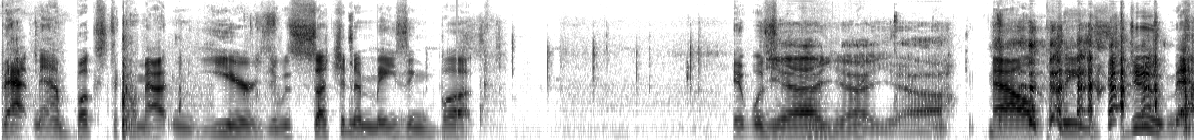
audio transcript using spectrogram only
Batman books to come out in years. It was such an amazing book. It was Yeah, great. yeah, yeah. Al, please, dude, man.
